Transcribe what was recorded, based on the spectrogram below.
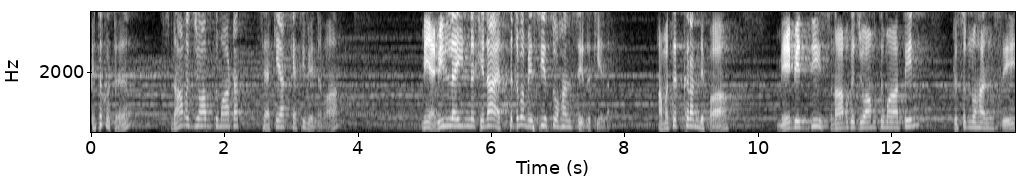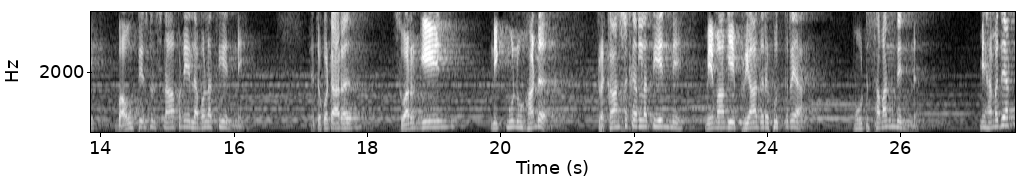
එතකොට ස්නාව ජෝම්තුමාටත් සැකයක් ඇති වෙනවා මේ ඇවිල්ලා ඉන්න කෙනා ඇත්තටම මෙසියස් වහන්සේද කියලා. අමතක කරන්න එපා මේ වෙද්දී ස්නාවක ජෝම්තුමාතින් ක්‍රිස්තුන් වහන්සේ බෞතිස්ම ස්නාපනය ලබලා තියෙන්නේ. එතකොට අර ස්වර්ගයෙන් නික්මුණු හඬ ප්‍රකාශ කරලා තියෙන්නේ මේ මාගේ ප්‍රියාදර පුත්‍රයා මොහුට සවන් දෙන්න. මේ හැම දෙයක්ම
